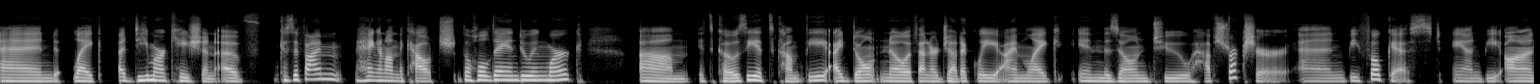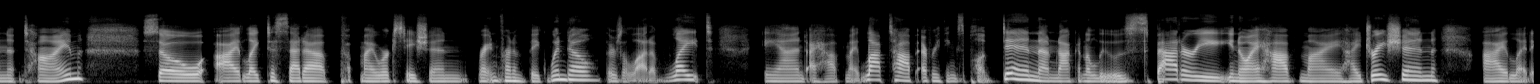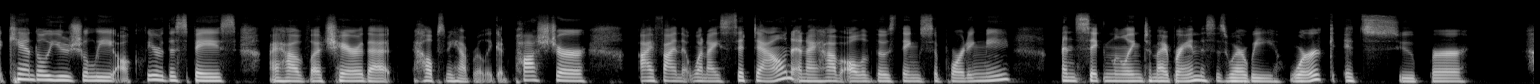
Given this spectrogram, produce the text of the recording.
and like a demarcation of because if I'm hanging on the couch the whole day and doing work, um, it's cozy, it's comfy. I don't know if energetically I'm like in the zone to have structure and be focused and be on time. So I like to set up my workstation right in front of a big window. There's a lot of light and I have my laptop, everything's plugged in. I'm not going to lose battery. You know, I have my hydration. I light a candle usually. I'll clear the space. I have a chair that helps me have really good posture. I find that when I sit down and I have all of those things supporting me and signaling to my brain, this is where we work, it's super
